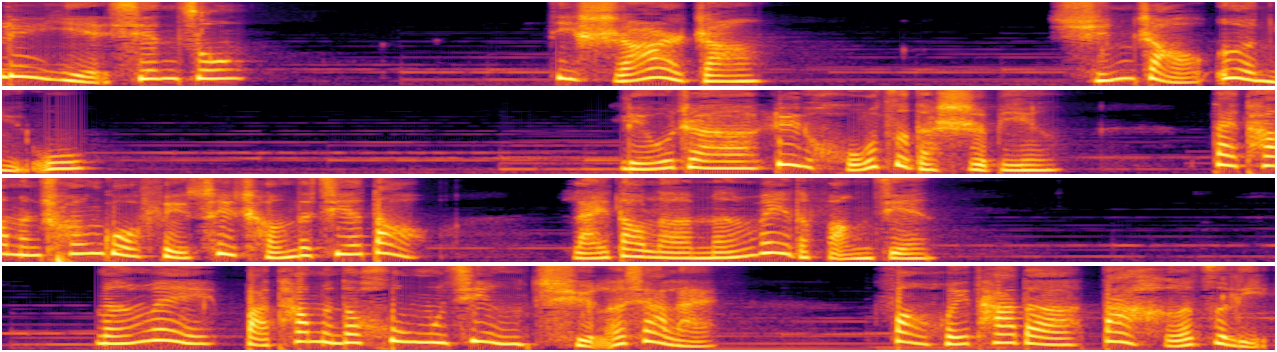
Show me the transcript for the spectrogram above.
绿野仙踪第十二章：寻找恶女巫。留着绿胡子的士兵带他们穿过翡翠城的街道，来到了门卫的房间。门卫把他们的护目镜取了下来，放回他的大盒子里，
